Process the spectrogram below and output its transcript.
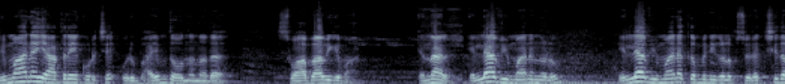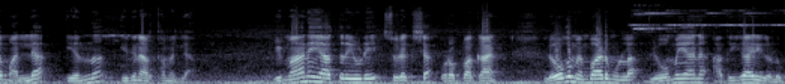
വിമാനയാത്രയെക്കുറിച്ച് ഒരു ഭയം തോന്നുന്നത് സ്വാഭാവികമാണ്. എന്നാൽ എല്ലാ വിമാനങ്ങളും എല്ലാ വിമാന കമ്പനികളും സുരക്ഷിതമല്ല എന്ന് ഇതിനർത്ഥമില്ല. വിമാനയാത്രയുടെ സുരക്ഷ ഉറപ്പാക്കാൻ ലോകമെമ്പാടുമുള്ള വ്യോമയാന അധികാരികളും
